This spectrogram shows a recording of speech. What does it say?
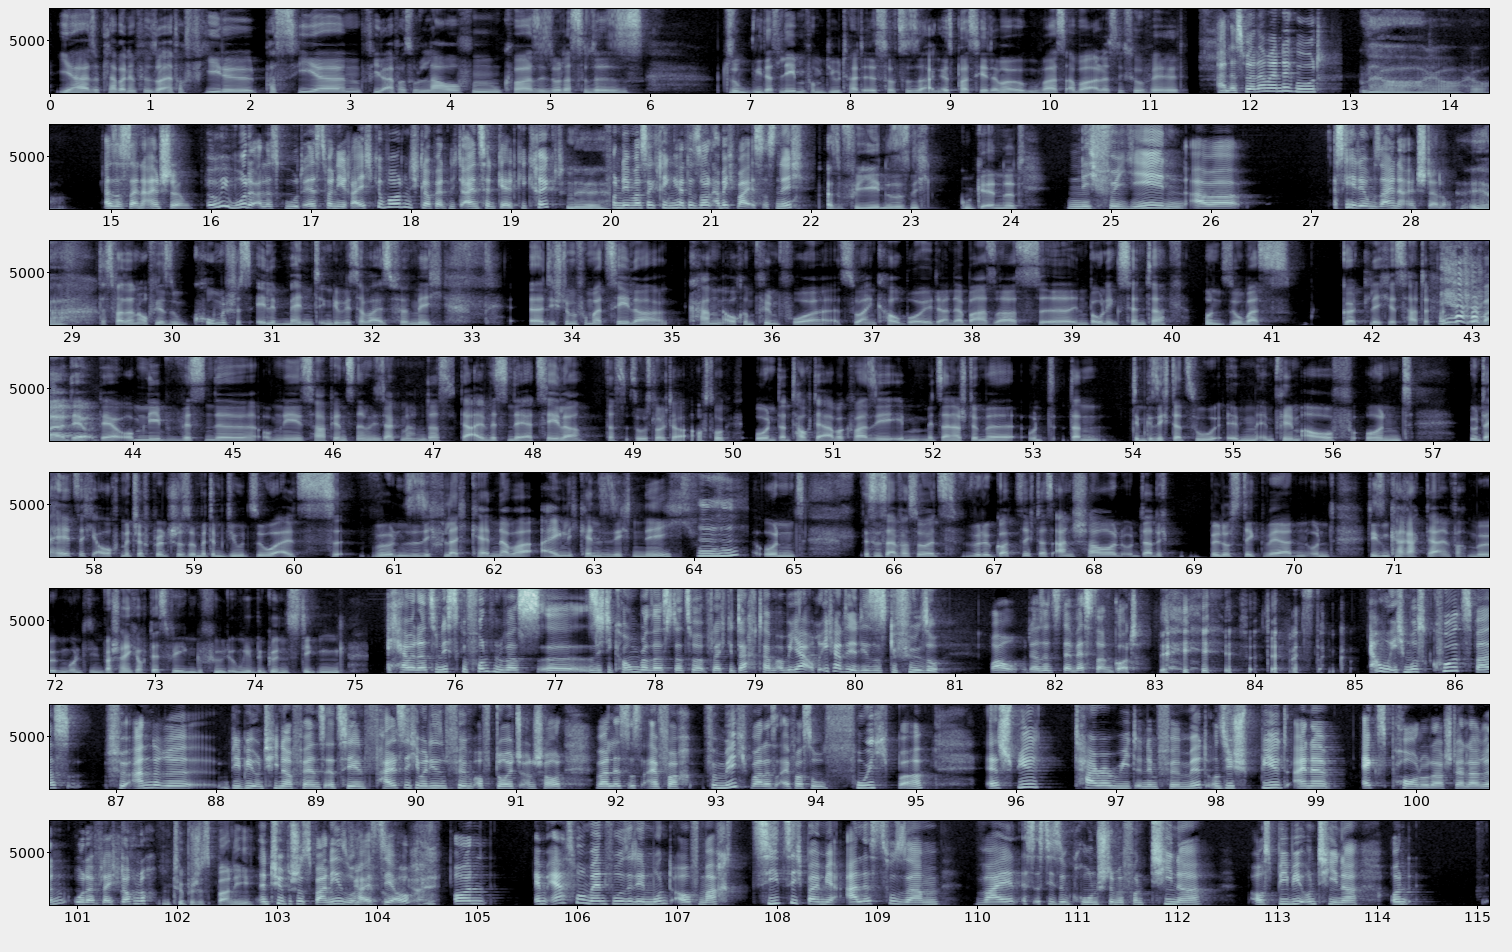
Ja, also klar, bei dem Film soll einfach viel passieren, viel einfach so laufen, quasi so, dass du das so wie das Leben vom Dude halt ist, sozusagen. Es passiert immer irgendwas, aber alles nicht so wild. Alles wird am Ende gut. Ja, ja, ja. Also das ist seine Einstellung. Irgendwie wurde alles gut. Er ist zwar nie reich geworden, ich glaube, er hat nicht einen Cent Geld gekriegt Nee. von dem, was er kriegen hätte sollen, aber ich weiß es nicht. Also für jeden ist es nicht gut geendet. Nicht für jeden, aber es geht ja um seine Einstellung. Ja, das war dann auch wieder so ein komisches Element in gewisser Weise für mich. Äh, Die Stimme vom Erzähler kam auch im Film vor, als so ein Cowboy, der an der Bar saß äh, im Bowling Center und sowas Göttliches hatte, fand ich. Er war der, der omniwissende, omnisapiens, ne, wie sagt man das? Der allwissende Erzähler. Das, so ist, glaube ich, der Ausdruck. Und dann taucht er aber quasi eben mit seiner Stimme und dann dem Gesicht dazu im, im Film auf und unterhält sich auch mit Jeff Bridges und mit dem Dude so, als würden sie sich vielleicht kennen, aber eigentlich kennen sie sich nicht. Mhm. Und es ist einfach so, als würde Gott sich das anschauen und dadurch belustigt werden und diesen Charakter einfach mögen und ihn wahrscheinlich auch deswegen gefühlt irgendwie begünstigen. Ich habe dazu nichts gefunden, was äh, sich die Coen Brothers dazu vielleicht gedacht haben. Aber ja, auch ich hatte ja dieses Gefühl so, wow, da sitzt der Western-Gott. Der Westerngott. Oh, ich muss kurz was für andere Bibi und Tina-Fans erzählen, falls sich jemand diesen Film auf Deutsch anschaut, weil es ist einfach, für mich war das einfach so furchtbar. Es spielt Tyra Reid in dem Film mit und sie spielt eine Ex-Pornodarstellerin oder vielleicht doch noch Ein typisches Bunny. ein typisches Bunny, so heißt sie auch. Und im ersten Moment, wo sie den Mund aufmacht, zieht sich bei mir alles zusammen, weil es ist die Synchronstimme von Tina aus Bibi und Tina. Und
